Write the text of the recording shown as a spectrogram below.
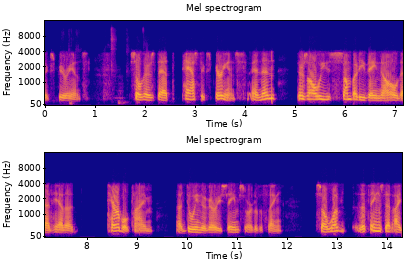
experience. So there's that past experience. And then there's always somebody they know that had a terrible time uh, doing the very same sort of a thing. So, one the things that I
